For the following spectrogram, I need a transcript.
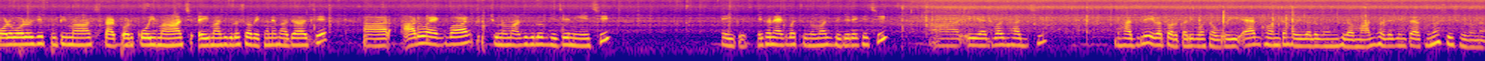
বড় বড় যে পুঁটি মাছ, তারপর কই মাছ, এই মাছগুলো সব এখানে ভাজা আছে। আর আরও একবার চুনো মাছগুলো ভেজে নিয়েছি। এই যে, এখানে একবার চুনো মাছ ভেজে রেখেছি। আর এই একবার ভাজছি। ভাজলে এবার তরকারি বসাবো। এই এক ঘণ্টা হয়ে গেল বন্ধুরা, মাছ ভাজা কিন্তু এখনও শেষ হলো না।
